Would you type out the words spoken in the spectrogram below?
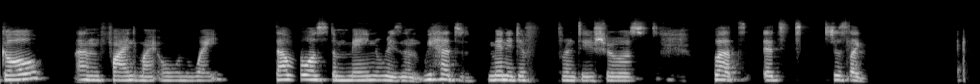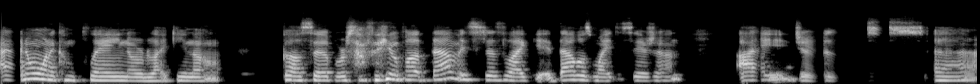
go and find my own way. That was the main reason. We had many different issues, but it's just like, I don't want to complain or like, you know, gossip or something about them. It's just like, that was my decision. I just uh,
